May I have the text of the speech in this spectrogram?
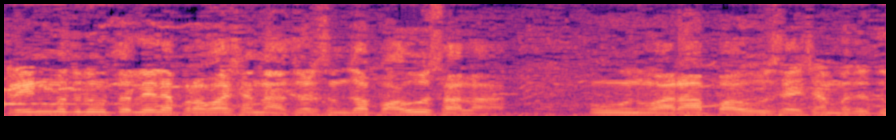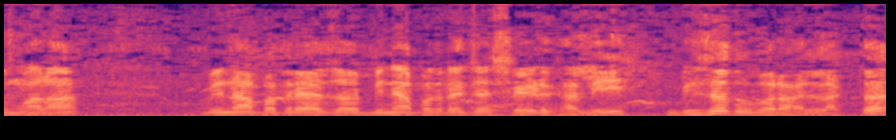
ट्रेनमधून उतरलेल्या प्रवाशांना जर समजा पाऊस आला ऊन वारा पाऊस याच्यामध्ये तुम्हाला बिना पत्र्याचं बिना पत्र्याच्या शेड खाली भिजत उभं राहायला लागतं.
